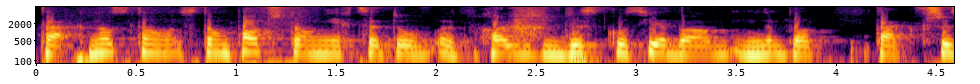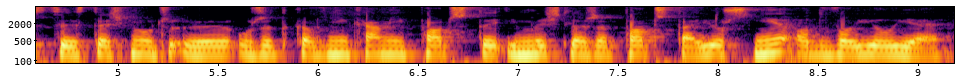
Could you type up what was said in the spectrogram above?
Tak, no z tą, z tą pocztą nie chcę tu wchodzić w dyskusję, bo, bo tak, wszyscy jesteśmy użytkownikami poczty i myślę, że poczta już nie odwojuje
